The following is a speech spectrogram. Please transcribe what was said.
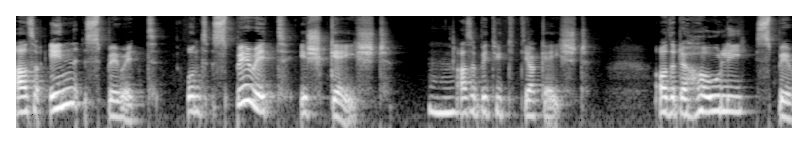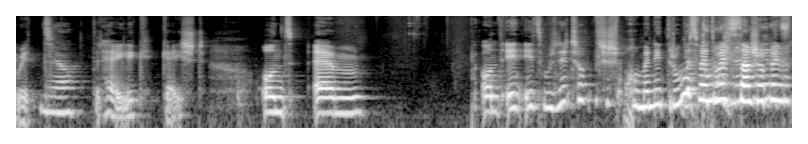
Also in spirit. Und Spirit ist Geist. Mhm. Also bedeutet ja Geist. Oder der Holy Spirit. Ja. der Heilige Geist. Und, ähm, und ich- jetzt musst du nicht schon, sonst kommen wir nicht raus, wenn du jetzt da schon bist.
